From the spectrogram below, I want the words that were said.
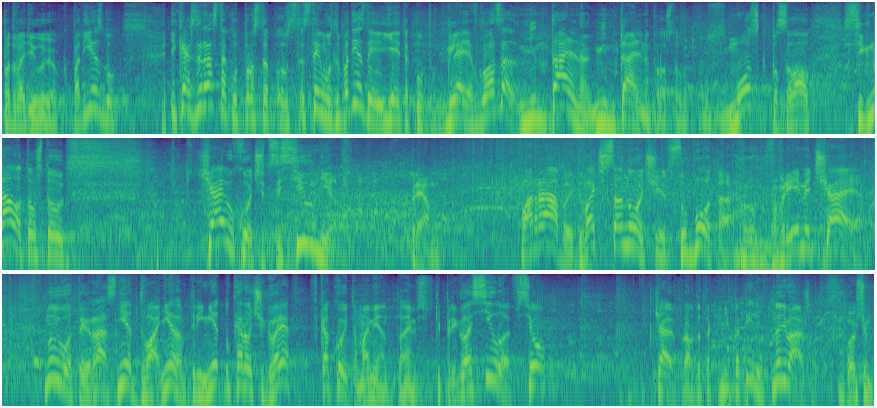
подводил ее к подъезду. И каждый раз так вот просто стоим возле подъезда, и я ей так вот, глядя в глаза, ментально, ментально просто вот в мозг посылал сигнал о том, что чаю хочется, сил нет. Прям. Пора бы, два часа ночи, суббота, время чая. Ну и вот и раз, нет, два, нет, там три, нет. Ну, короче говоря, в какой-то момент она все-таки пригласила, все, Чаю, правда, так и не попили, но неважно. В общем,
